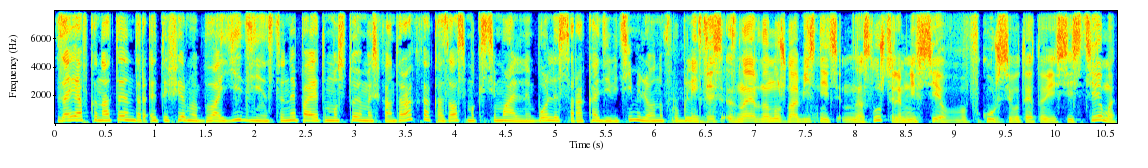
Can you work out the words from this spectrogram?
Заявка на тендер этой фирмы была единственной, поэтому стоимость контракта оказалась максимальной, более 49 миллионов рублей. Здесь, наверное, нужно объяснить слушателям, не все в, курсе вот этой системы.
